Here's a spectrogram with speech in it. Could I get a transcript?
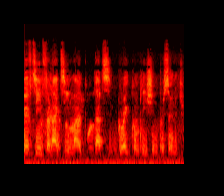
15 for 19, Mike. That's great completion percentage.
